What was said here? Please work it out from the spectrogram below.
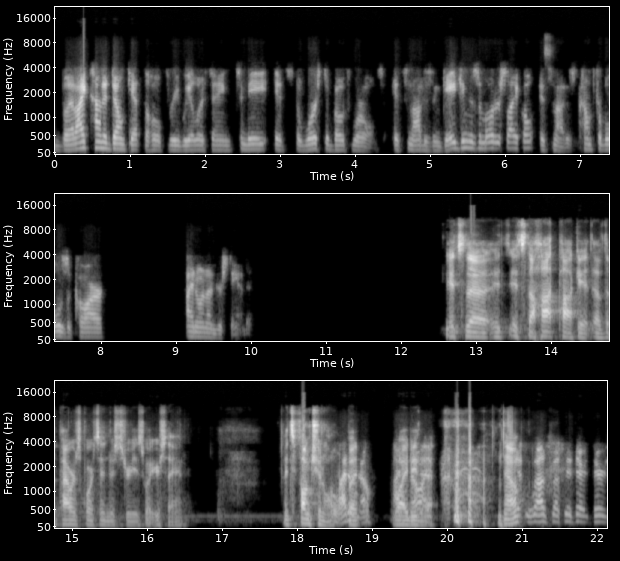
But I kind of don't get the whole three wheeler thing. To me, it's the worst of both worlds. It's not as engaging as a motorcycle, it's not as comfortable as a car. I don't understand it. It's the it's it's the hot pocket of the power sports industry, is what you're saying. It's functional. Oh, I don't know. Why I do that? I, I, no. Yeah, well, I was about to say there there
